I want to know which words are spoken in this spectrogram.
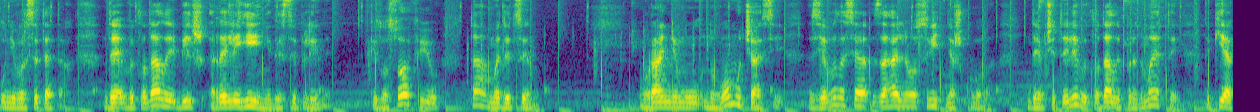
в університетах, де викладали більш релігійні дисципліни філософію та медицину. У ранньому новому часі з'явилася загальноосвітня школа, де вчителі викладали предмети, такі як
